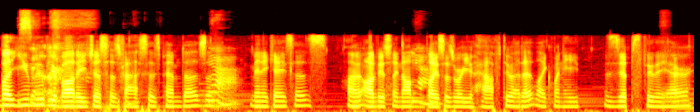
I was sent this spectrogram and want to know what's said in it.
But you So- move your body just as fast as Pim does in yeah. many cases. Uh, obviously not in places where you have to edit, like when he zips through the air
